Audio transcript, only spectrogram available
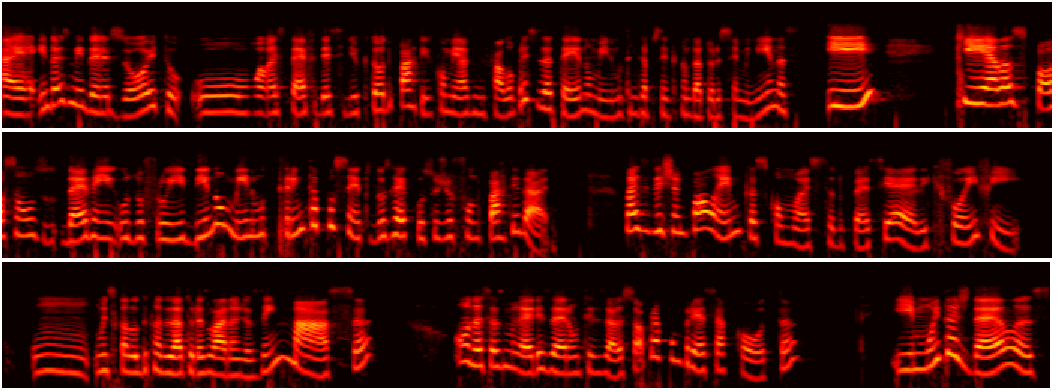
é, em 2018, o STF decidiu que todo partido, como Yasmin falou, precisa ter no mínimo 30% de candidaturas femininas e que elas possam, devem usufruir de no mínimo 30% dos recursos do fundo partidário. Mas existem polêmicas como essa do PSL, que foi, enfim, um, um escândalo de candidaturas laranjas em massa, onde essas mulheres eram utilizadas só para cumprir essa cota e muitas delas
